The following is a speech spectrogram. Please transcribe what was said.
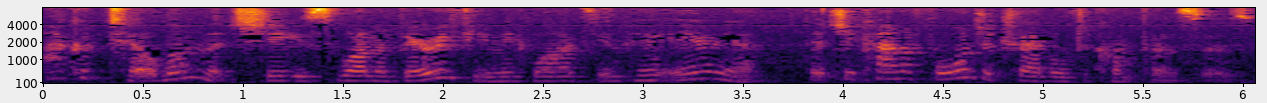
I could tell them that she's one of very few midwives in her area, that she can't afford to travel to conferences,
